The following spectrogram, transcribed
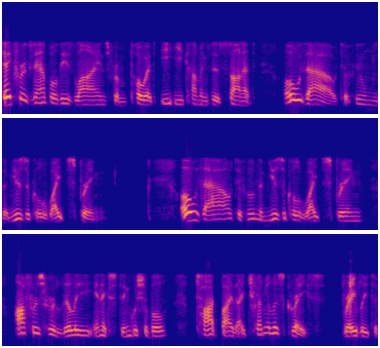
Take, for example, these lines from poet E. E. Cummings's sonnet, O thou to whom the musical white spring. O thou to whom the musical white spring offers her lily inextinguishable, taught by thy tremulous grace bravely to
